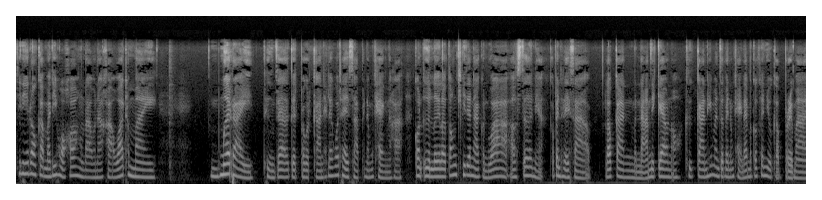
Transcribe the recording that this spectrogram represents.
ทีนี้เรากลับมาที่หัวข้อของเรานะคะ ว่าทำไมเมื่อไหร่ถึงจะเกิดปรากฏการณ์ที่เรียกว่าทะเลสาบเป็นน้ำแข็งนะคะ ก่อนอื่นเลยเราต้องพิจารณาก่อนว่าอัลสเตอร์เนี่ยก็เป็นทะเลสาบแล้วการเหมือนน้ำในแก้วเนาะคือการที่มันจะเป็นน้ำแข็งได้มันก็ขึ้นอยู่กับปริมาณ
